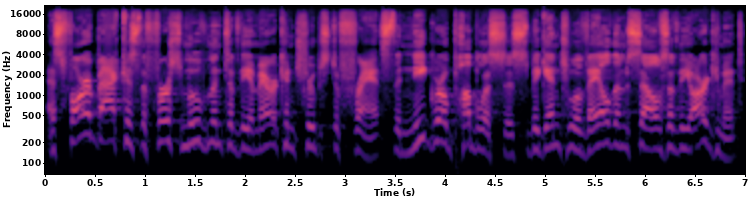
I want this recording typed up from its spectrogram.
As far back as the first movement of the American troops to France, the Negro publicists began to avail themselves of the argument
